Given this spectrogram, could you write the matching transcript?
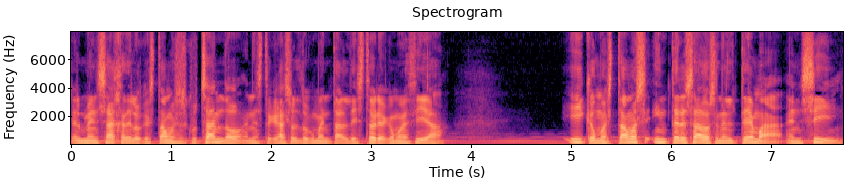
el mensaje de lo que estamos escuchando, en este caso el documental de historia, como decía, y como estamos interesados en el tema en sí,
